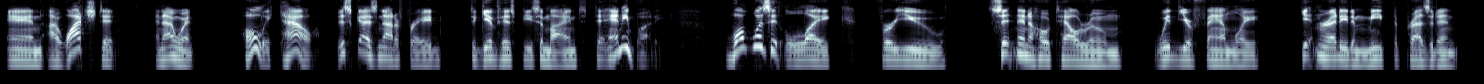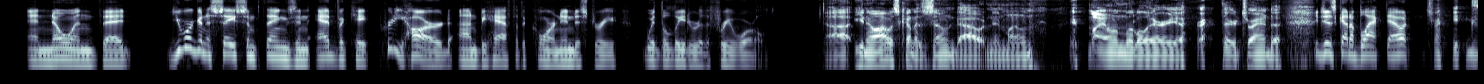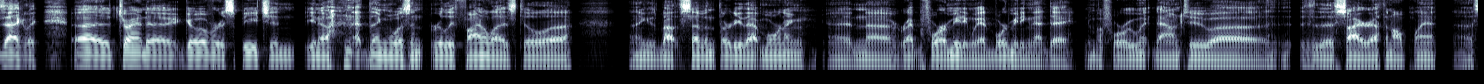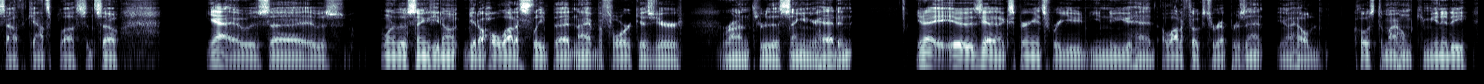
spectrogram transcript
And I watched it and I went, holy cow, this guy's not afraid to give his peace of mind to anybody. What was it like for you sitting in a hotel room with your family, getting ready to meet the president, and knowing that you were going to say some things and advocate pretty hard on behalf of the corn industry with the leader of the free world? Uh, you know, I was kind of zoned out and in my own my own little area right there trying to you just got a blacked out? try, exactly. Uh, trying to go over a speech and you know that thing wasn't really finalized till uh, I think it was about 7:30 that morning, and uh, right before our meeting, we had board meeting that day. And before we went down to uh, the Sire ethanol plant uh, south of Council Bluffs, and so yeah, it was uh, it was one of those things you don't get a whole lot of sleep that night before because you're running through this thing in your head, and you know, it was yeah, an experience where you you knew you had a lot of folks to represent. You know, held close to my home community,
